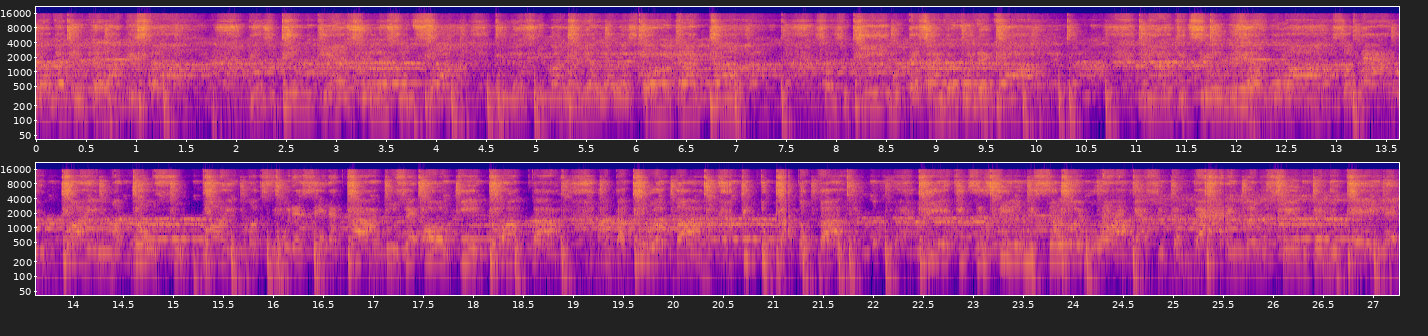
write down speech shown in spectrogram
Joka tyttö Lapista Vien sut Intiaan, sillä sut saa Ylös Himalajalle, ylös Kolkattaa Sain sut kiinni, mutta sainko kuitenkaan? Liekit silmis on mua on nähnyt pahimmat, noussut pahimmaksi. Muiden seinät kaatuu, se onkin kohtaa. Antaa tulla vaan, Liekit sen silmissä loi mua. Älä käsitä väärin, mä en oo syntynyt teille.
